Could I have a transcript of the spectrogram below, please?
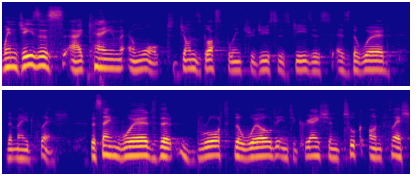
when Jesus uh, came and walked, John's gospel introduces Jesus as the Word that made flesh. The same Word that brought the world into creation took on flesh,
